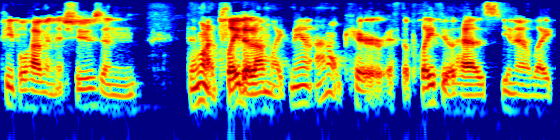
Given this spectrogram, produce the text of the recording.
people having issues. And then when I played it, I'm like, man, I don't care if the playfield has, you know, like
